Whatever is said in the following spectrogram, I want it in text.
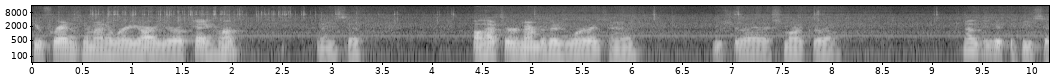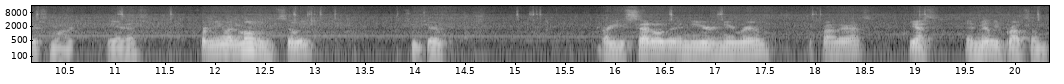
two friends, no matter where you are, you're okay, huh? Hannah said. I'll have to remember those words, Hannah. You sure are a smart girl. How did you get to be so smart? he asked. From you and Mum, silly. She joked. Are you settled into your new room? Her father asked. Yes, and Millie brought some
